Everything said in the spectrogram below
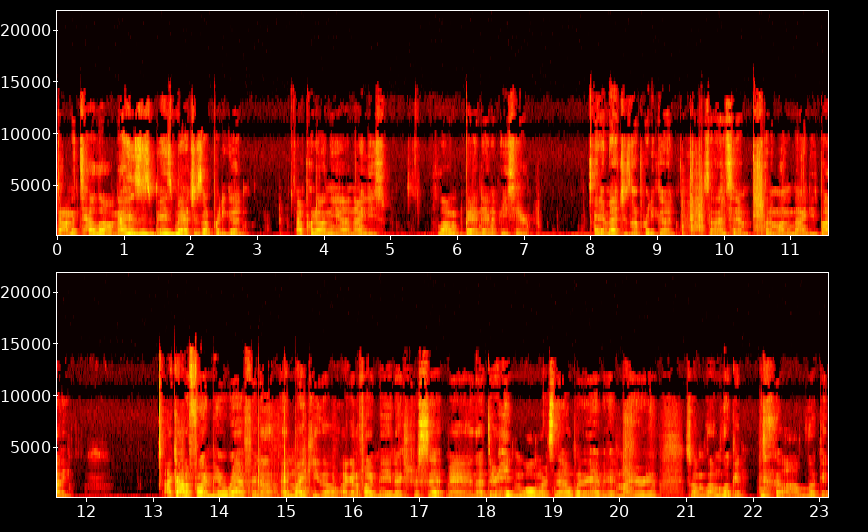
Donatello. Now his his matches are pretty good. I put on the uh, 90s long bandana piece here, and it matches up pretty good. So that's him. Put him on the 90s body. I gotta find me a Raph and, uh, and Mikey though. I gotta find me an extra set, man. Uh, they're hitting Walmarts now, but they haven't hit my area. So I'm, I'm looking. I'm looking.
